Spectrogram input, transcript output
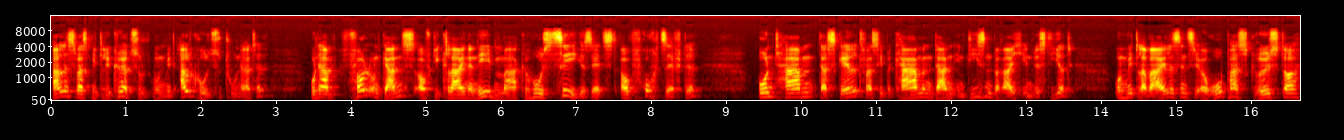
alles, was mit Likör zu, und mit Alkohol zu tun hatte, und haben voll und ganz auf die kleine Nebenmarke Hohes C gesetzt, auf Fruchtsäfte und haben das Geld, was sie bekamen, dann in diesen Bereich investiert. Und mittlerweile sind sie Europas größter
